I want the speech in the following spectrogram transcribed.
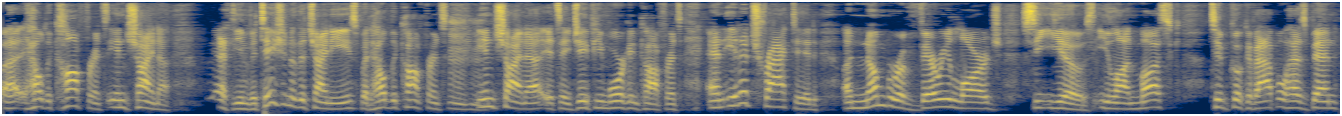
uh, held a conference in China at the invitation of the Chinese, but held the conference mm-hmm. in China. It's a JP Morgan conference, and it attracted a number of very large CEOs. Elon Musk, Tim Cook of Apple has been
